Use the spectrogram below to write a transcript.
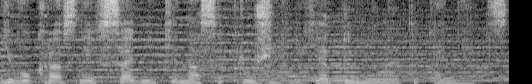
Его красные всадники нас окружили. Я думала, это конец.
